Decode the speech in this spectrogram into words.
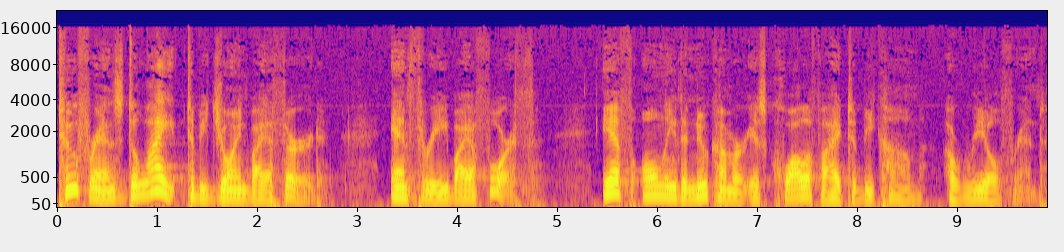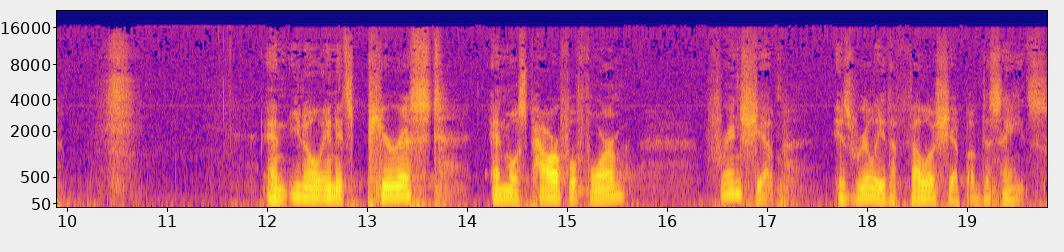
Two friends delight to be joined by a third, and three by a fourth, if only the newcomer is qualified to become a real friend. And, you know, in its purest and most powerful form, friendship is really the fellowship of the saints.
